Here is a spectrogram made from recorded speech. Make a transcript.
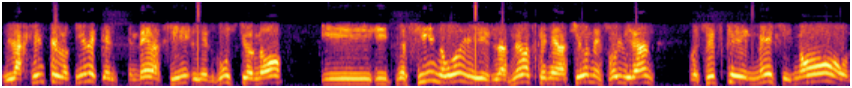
La gente lo tiene que entender así les guste o no y, pues sí, ¿no? Y las nuevas generaciones hoy dirán, pues es que Messi, no,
